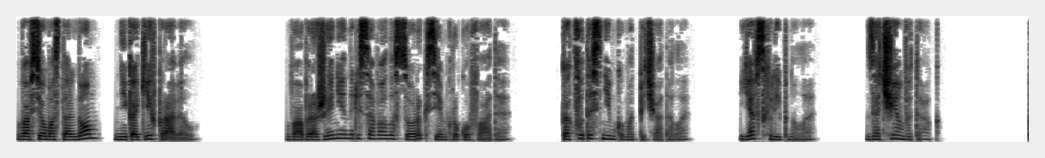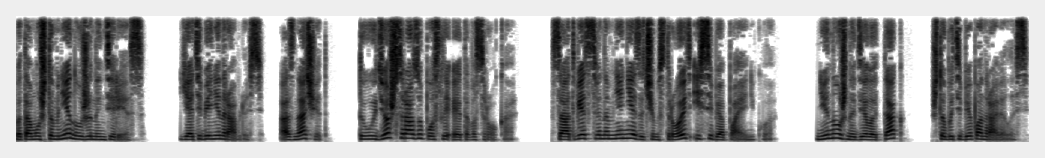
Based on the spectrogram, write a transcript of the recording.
Во всем остальном никаких правил. Воображение нарисовало 47 кругов ада. Как фотоснимком отпечатала. Я всхлипнула. «Зачем вы так?» «Потому что мне нужен интерес. Я тебе не нравлюсь, а значит, ты уйдешь сразу после этого срока. Соответственно, мне незачем строить из себя паиньку. Не нужно делать так, чтобы тебе понравилось.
